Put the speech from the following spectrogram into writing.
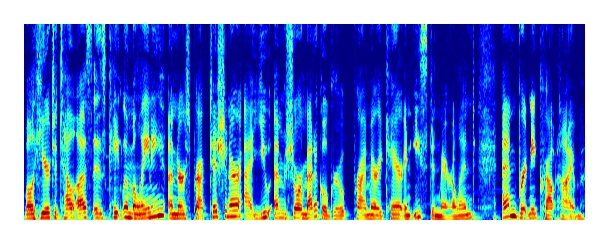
Well, here to tell us is Caitlin Mullaney, a nurse practitioner at UM Shore Medical Group, Primary Care in Easton, Maryland, and Brittany Krautheim,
